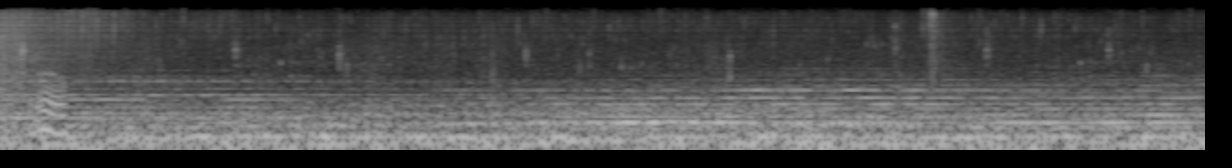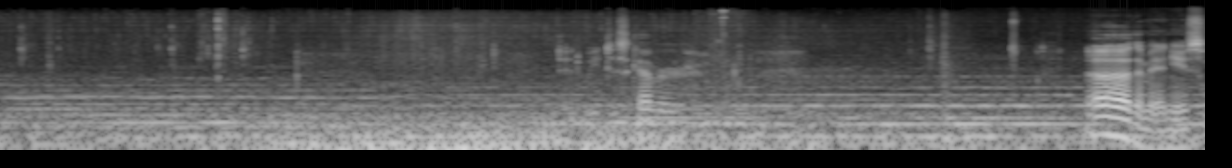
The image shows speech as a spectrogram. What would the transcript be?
Good to know. Did we discover? Oh, the menus.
